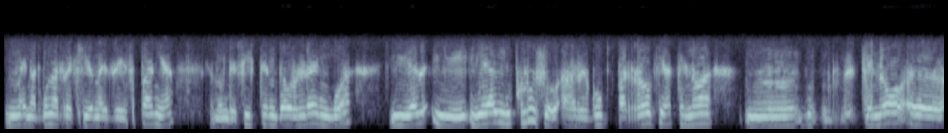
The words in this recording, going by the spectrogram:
en algunas regiones de España donde existen dos lenguas y, y, hay incluso parroquias que no mm, que no eh,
